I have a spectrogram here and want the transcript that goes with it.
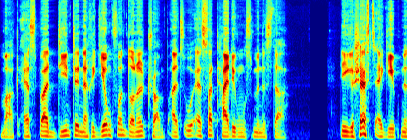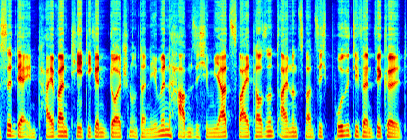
Mark Esper diente in der Regierung von Donald Trump als US-Verteidigungsminister. Die Geschäftsergebnisse der in Taiwan tätigen deutschen Unternehmen haben sich im Jahr 2021 positiv entwickelt.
